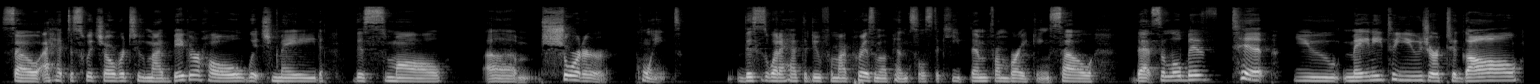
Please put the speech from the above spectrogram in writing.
So I had to switch over to my bigger hole, which made this small um, shorter point. This is what I have to do for my Prisma pencils to keep them from breaking. So that's a little bit tip. You may need to use your Tagal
